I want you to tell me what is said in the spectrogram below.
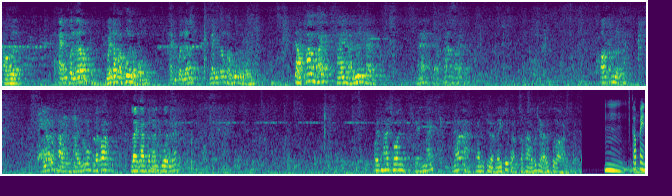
เอาเถอะใครเป็นคนเริ่ม ไม่ต้องมาพูดกับผมใครเป็นคนเริ่ม ไม่ต้องมาพูดกับผม จับภาพไว้ใครหาเรื่องใครนะจับภาพไว้เอาตำรวจนะแล้วก็ถ่ายถ่ายรูปแล้วก็รายการประธานชวนนะประชาชนเห็นไหมว่าการเกิดอะไรขึ้นกับสภาผู้แทนราษฎร อืม ก็เป็น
